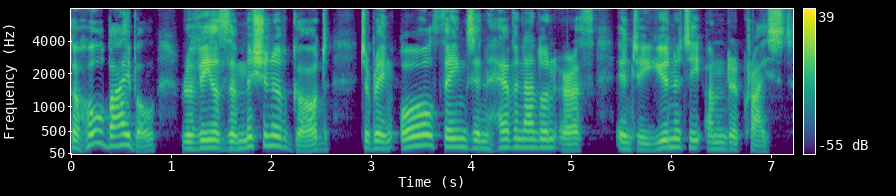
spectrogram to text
The whole Bible reveals the mission of God to bring all things in heaven and on earth into unity under Christ,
